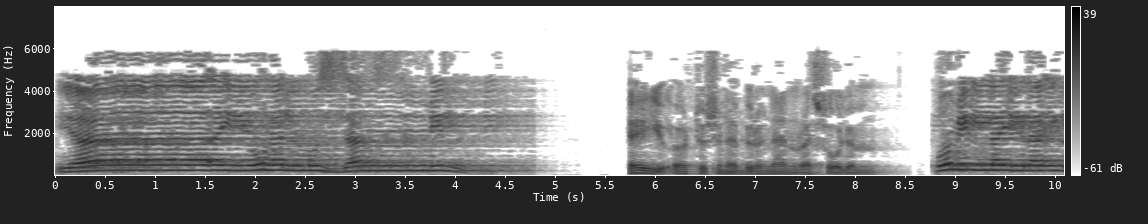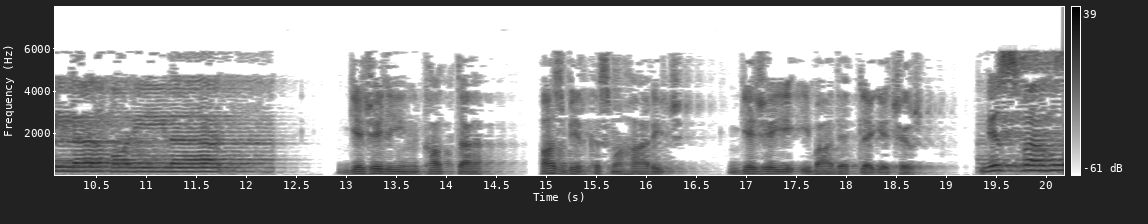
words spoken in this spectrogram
Ya eyyuhel muzzemmil. Ey örtüsüne bürünen Resulüm! Kumil leyle illa qalila. Geceliğin kalk da, az bir kısmı hariç, geceyi ibadetle geçir. Nisfahu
